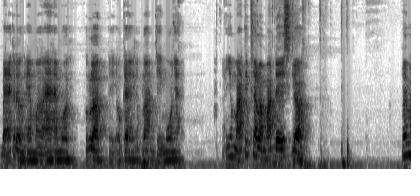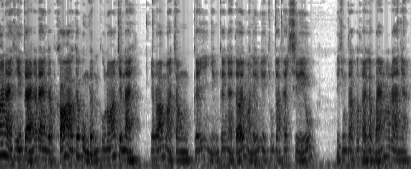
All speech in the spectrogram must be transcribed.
bẻ cái đường MA20 hướng lên thì ok, lúc đó anh chị mua nha. Nhưng mã tiếp theo là mã DSG với mã này thì hiện tại nó đang gặp khó ở cái vùng đỉnh của nó trên này. Do đó mà trong cái, những cái ngày tới mà nếu như chúng ta thấy suy yếu thì chúng ta có thể là bán nó ra nha.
